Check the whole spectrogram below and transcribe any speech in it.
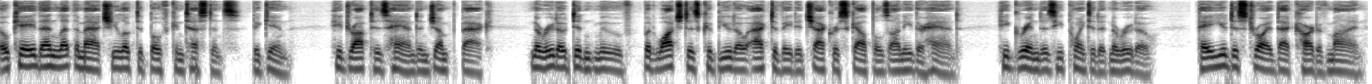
Okay then let the match he looked at both contestants, begin. He dropped his hand and jumped back. Naruto didn't move, but watched as Kabuto activated chakra scalpels on either hand. He grinned as he pointed at Naruto. Hey you destroyed that card of mine.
